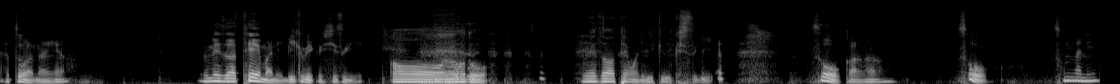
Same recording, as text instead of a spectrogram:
あとは何や？梅沢テーマにビクビクしすぎ。ああなるほど梅沢テーマにビクビクしすぎ。そうかな。そう。そんなに？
